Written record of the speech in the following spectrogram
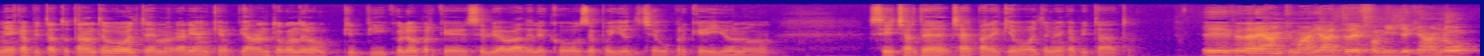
Mi è capitato tante volte, magari anche ho pianto quando ero più piccolo perché se lui aveva delle cose poi io dicevo perché io no. Sì, certe, cioè parecchie volte mi è capitato. e vedere anche magari altre famiglie che hanno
